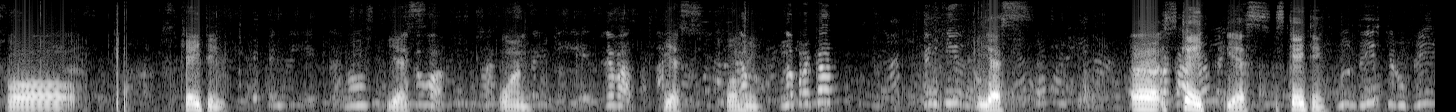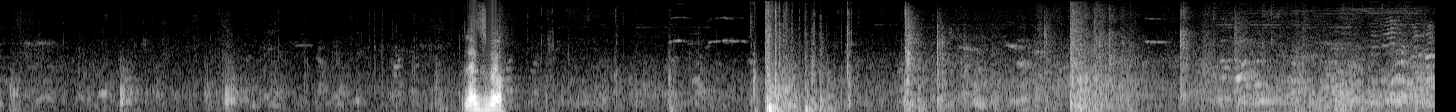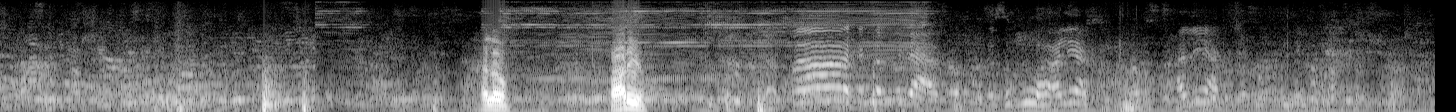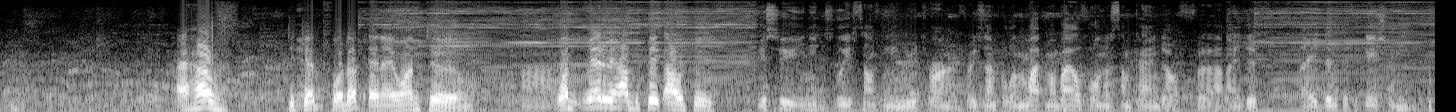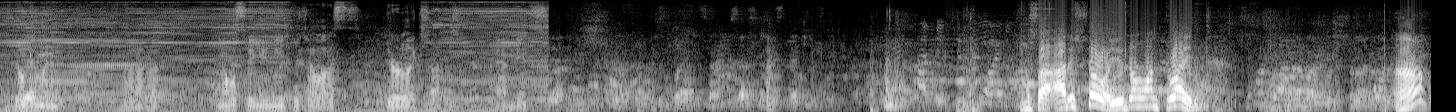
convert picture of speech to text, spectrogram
for skating. Ну, Yes. для кого? One. Для вас. Yes. For me. На, на прокат? Коньки, Yes. Uh, skate. Yes. Skating. ну, 200 рублей. Let's go. Hello. How are you? I have ticket yeah. for that and I want to... Uh, what, where we have to take out to? You see, you need to leave something in return. For example, a mobile phone or some kind of uh, identification document. Yeah. Uh, and also you need to tell us your leg size. And it's Musa, are you sure you don't want to try it? Huh?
